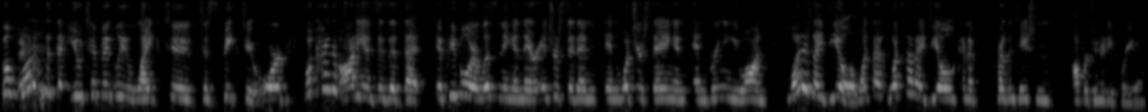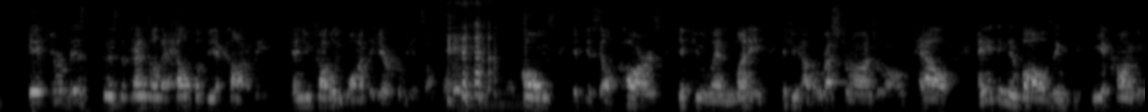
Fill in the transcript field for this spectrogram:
But what is it that you typically like to to speak to, or what kind of audience is it that if people are listening and they're interested in in what you're saying and and bringing you on, what is ideal? What that what's that ideal kind of presentation opportunity for you? If your business depends on the health of the economy then you probably want to hear from me at some point. homes, if you sell cars, if you lend money, if you have a restaurant or a hotel, anything that involves in the economy.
